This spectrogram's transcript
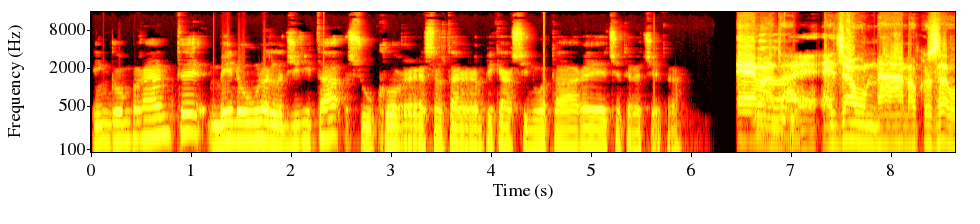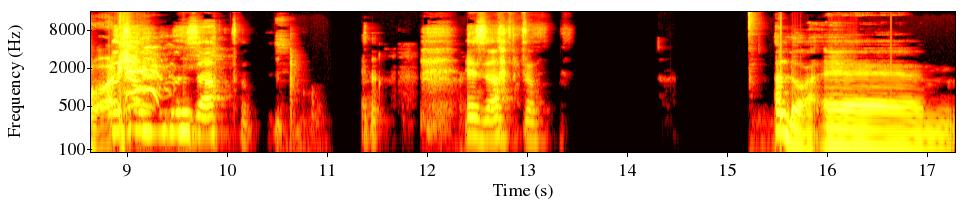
Ingombrante, meno 1 all'agilità su correre, saltare, arrampicarsi, nuotare, eccetera, eccetera. Eh, ma dai, è già un nano, cosa vuoi? esatto. Esatto. Allora, ehm,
